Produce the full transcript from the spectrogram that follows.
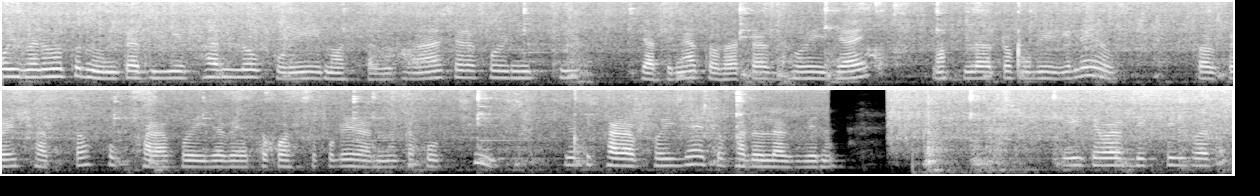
পরিমাণ মতো নুনটা দিয়ে ভালো করে মশলাগুলো নাড়াচাড়া করে নিচ্ছি, যাতে না তলাটা ধরে যায়। মশলাটা পুড়ে গেলে তরকারির স্বাদটা খুব খারাপ হয়ে যাবে। এত কষ্ট করে রান্নাটা করছি, যদি খারাপ হয়ে যায় তো ভালো লাগবে না। এইটা আবার দেখতেই পাচ্ছ,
